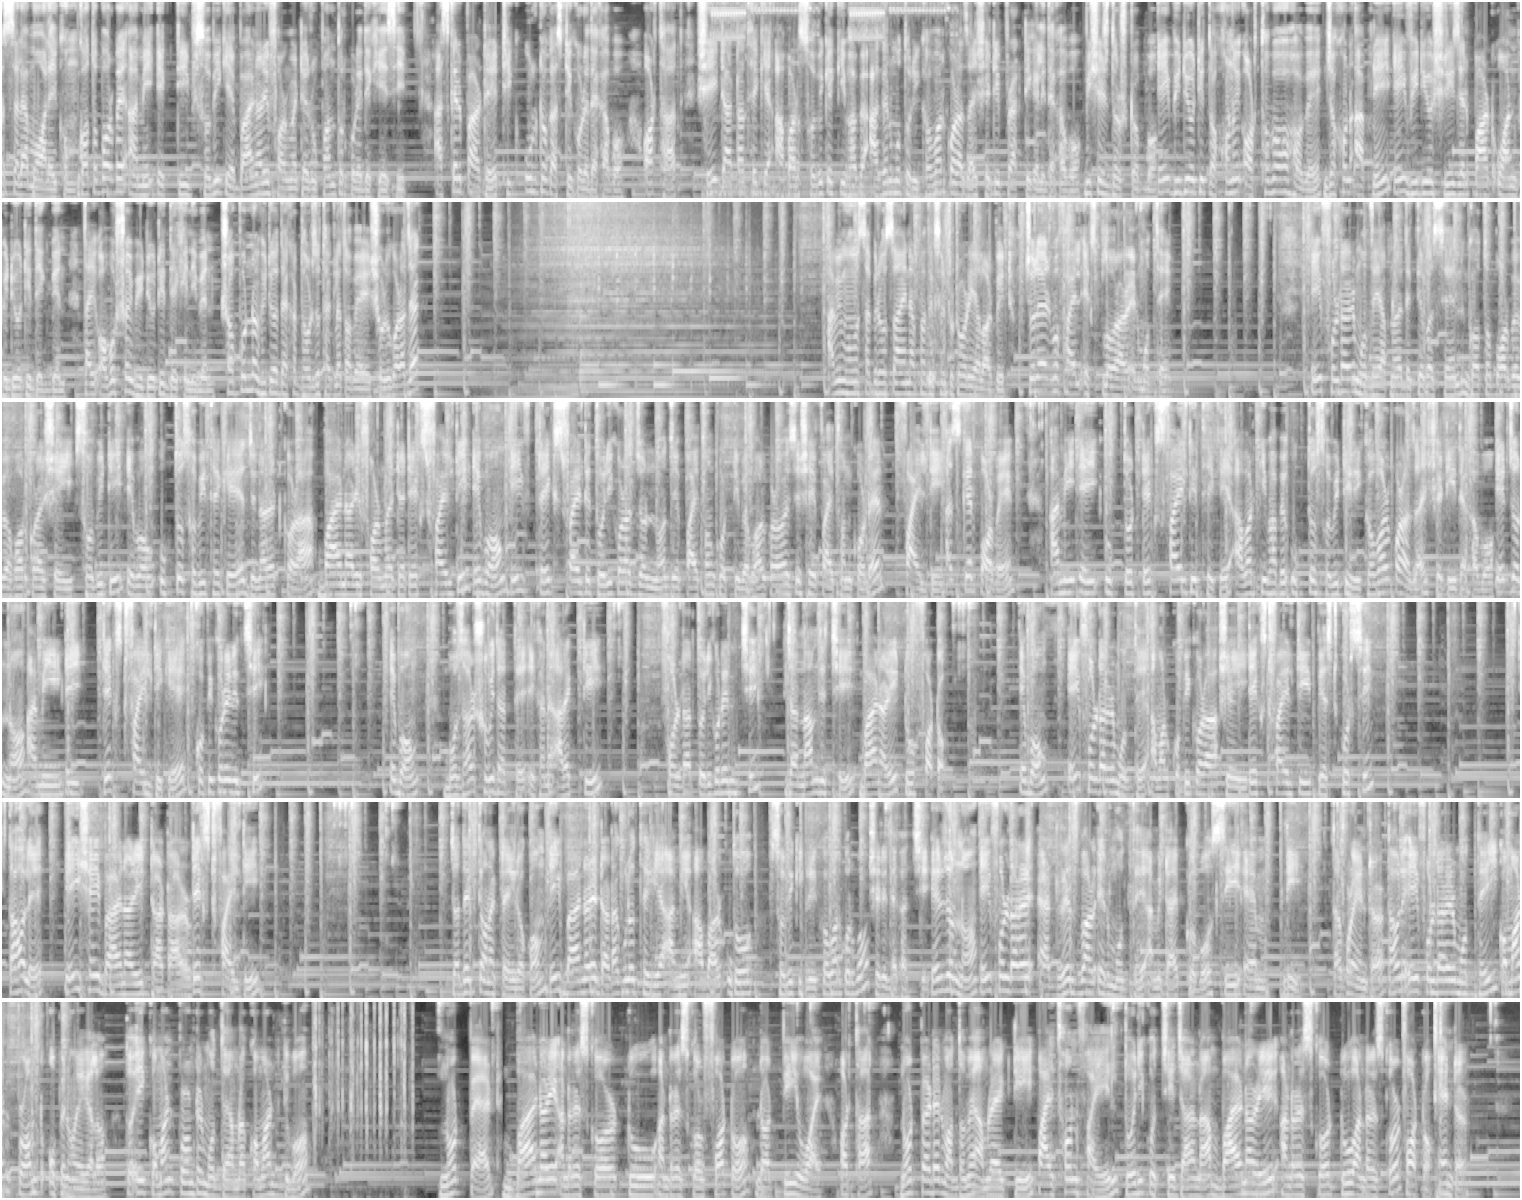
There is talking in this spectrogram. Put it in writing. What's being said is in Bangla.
আসসালামু আলাইকুম। গত পর্বে আমি একটি ছবিকে বাইনারি ফরম্যাটে রূপান্তর করে দেখিয়েছি। আজকের পার্টে ঠিক উল্টো কাজটি করে দেখাবো। অর্থাৎ সেই ডাটা থেকে আবার ছবিকে কীভাবে আগের মতো রিকভার করা যায় সেটি প্র্যাকটিক্যালি দেখাবো। বিশেষ দ্রষ্টব্য, এই ভিডিওটি তখনই অর্থবহ হবে যখন আপনি এই ভিডিও সিরিজের পার্ট ওয়ান ভিডিওটি দেখবেন। তাই অবশ্যই ভিডিওটি দেখে নেবেন। সম্পূর্ণ ভিডিও দেখার ধৈর্য থাকলে তবে শুরু করা যাক। আমি মোহাম্মদ সাবির হোসাইন আপনার দেখছেন টিউটোরিয়াল অরবিট চলে আসব ফাইল এক্সপ্লোরার এর মধ্যে। এই ফোল্ডারের মধ্যে আপনারা দেখতে পাচ্ছেন গত পর্বে ব্যবহার করা সেই ছবিটি এবং উক্ত ছবি থেকে জেনারেট করা বায়নারি ফরম্যাটে টেক্সট ফাইলটি এবং এই টেক্সট ফাইলটি তৈরি করার জন্য যে পাইথন কোডটি ব্যবহার করা হয়েছে সেই পাইথন কোডের ফাইলটি আজকের পর্বে আমি এই উক্ত টেক্সট ফাইলটি থেকে আবার কীভাবে উক্ত ছবিটি রিকভার করা যায় সেটি দেখাবো। এর জন্য আমি এই টেক্সট ফাইলটিকে কপি করে নিচ্ছি এবং বোঝার সুবিধার্থে এখানে আরেকটি ফোল্ডার তৈরি করে নিচ্ছি, যার নাম দিচ্ছি বাইনারি টু ফটো এবং এই ফোল্ডারের মধ্যে আমার কপি করা সেই টেক্সট ফাইলটি পেস্ট করছি। তাহলে এই সেই বাইনারি ডাটার টেক্সট ফাইলটি যা দেখতে অনেকটা এইরকম, এই বাইনারি ডাটাগুলো থেকে আমি আবার তো ছবিকে রিকভার করব সেটি দেখাচ্ছি। এর জন্য এই ফোল্ডারের অ্যাড্রেস বার এর মধ্যে আমি টাইপ করব সিএমডি তারপর এন্টার তাহলে এই ফোল্ডারের মধ্যেই কমান্ড প্রম্পট ওপেন হয়ে গেল। তো এই কমান্ড প্রম্পটের মধ্যে আমরা কমান্ড দিব notepad binary underscore two underscore photo dot PY অর্থাৎ নোটপ্যাডের মাধ্যমে আমরা একটি পাইথন ফাইল তৈরি করছি যার নাম binary underscore two underscore photo enter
